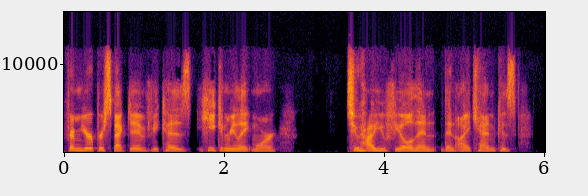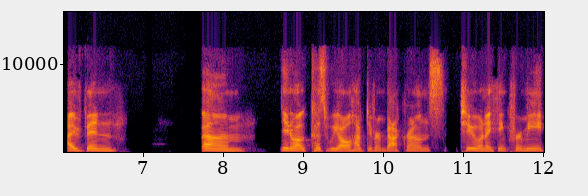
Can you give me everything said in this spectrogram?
from your perspective because he can relate more to how you feel than than i can because i've been um you know, because we all have different backgrounds too. And I think for me,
